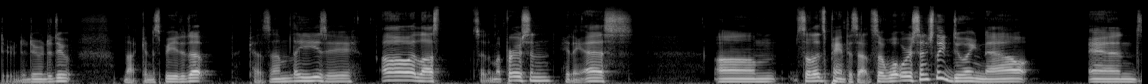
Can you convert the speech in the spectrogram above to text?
Do, do, do, do, do. I'm not gonna speed it up because I'm lazy. Oh, I lost sight of my person, hitting S. Um, so let's paint this out. So what we're essentially doing now, and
